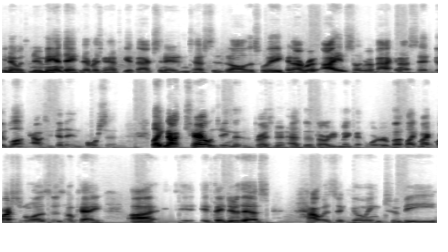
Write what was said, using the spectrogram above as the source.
you know, with the new mandate that everybody's gonna have to get vaccinated and tested and all this week?" And I wrote, I instantly wrote back and I said, "Good luck. How's he gonna enforce it?" Like not challenging that the president had the authority to make that order, but like my question was, is okay, uh, if they do this how is it going to be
